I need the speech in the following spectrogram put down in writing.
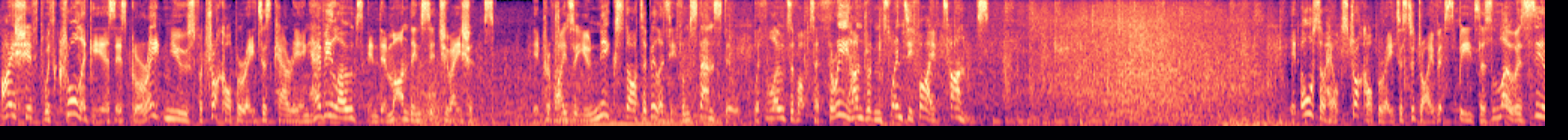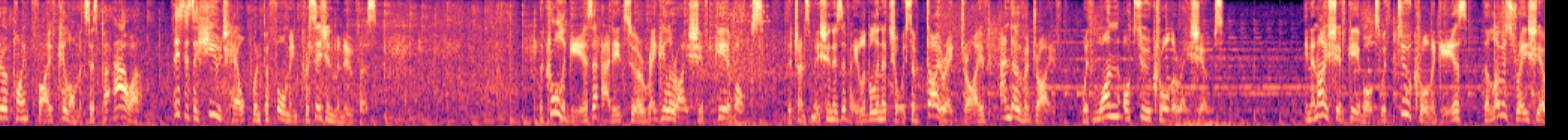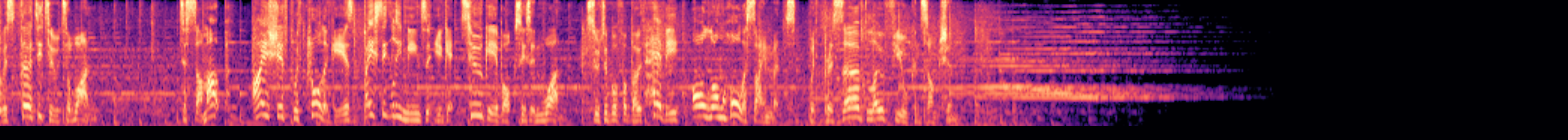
I-Shift with crawler gears is great news for truck operators carrying heavy loads in demanding situations. It provides a unique startability from standstill with loads of up to 325 tons. It also helps truck operators to drive at speeds as low as 0.5 kilometers per hour. This is a huge help when performing precision maneuvers. The crawler gears are added to a regular I-Shift gearbox. The transmission is available in a choice of direct drive and overdrive, with one or two crawler ratios. In an I-Shift gearbox with two crawler gears, the lowest ratio is 32 to 1. To sum up, I-Shift with crawler gears basically means that you get two gearboxes in one, suitable for both heavy or long haul assignments, with preserved low fuel consumption.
